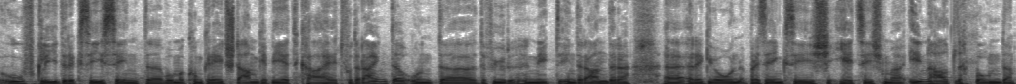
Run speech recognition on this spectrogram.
aufgegliedert sind, wo man konkret Stammgebiet hatte von der einen und und äh, dafür nicht in der anderen äh, Region präsent war. Jetzt ist man inhaltlich gebunden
